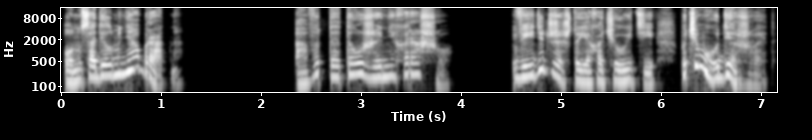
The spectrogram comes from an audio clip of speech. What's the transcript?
Он усадил меня обратно. А вот это уже нехорошо. Видит же, что я хочу уйти. Почему удерживает?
